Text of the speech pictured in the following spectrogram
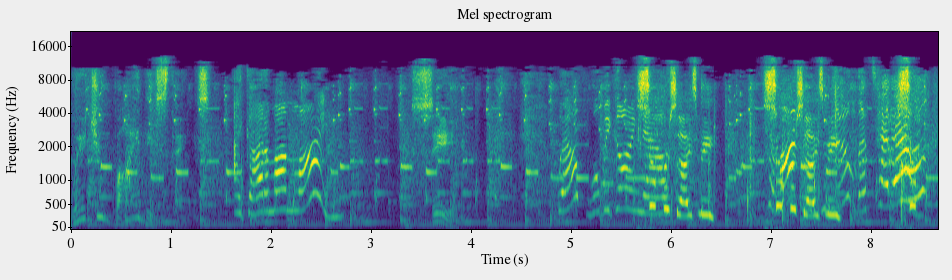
Where'd you buy these things? I got them online. I see. Well, we'll be going now. Supersize me! Supersize me! Well, let's head out. no,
